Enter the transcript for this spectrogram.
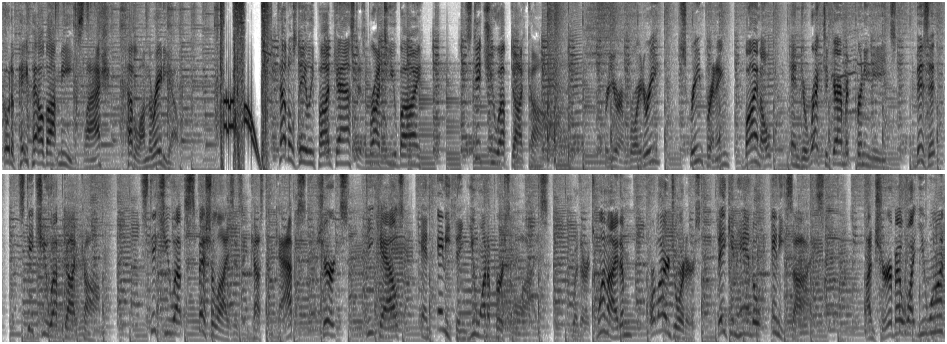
Go to paypal.me slash Tuddle on the radio. Tuddle's Daily Podcast is brought to you by StitchYouUp.com. For your embroidery, screen printing, vinyl, and direct to garment printing needs, visit StitchYouUp.com. Stitch You Up specializes in custom caps, shirts, decals, and anything you want to personalize. Whether it's one item or large orders, they can handle any size. Unsure about what you want?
